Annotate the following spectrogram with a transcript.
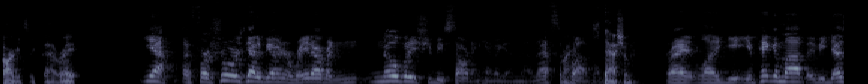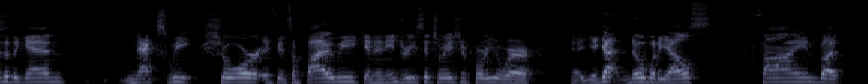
targets like that, right? Yeah, uh, for sure he's got to be on your radar, but n- nobody should be starting him again though. That's the right. problem. Stash him. Right, like you, you pick him up if he does it again next week. Sure, if it's a bye week and an injury situation for you where you, know, you got nobody else, fine. But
